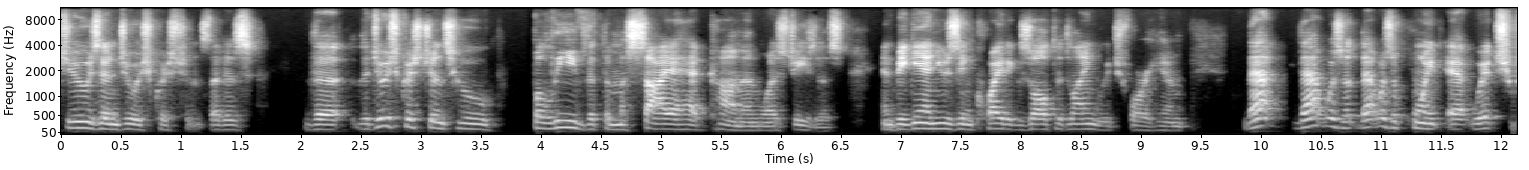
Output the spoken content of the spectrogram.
Jews and Jewish Christians. That is, the, the Jewish Christians who believed that the Messiah had come and was Jesus, and began using quite exalted language for him. That that was a, that was a point at which,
